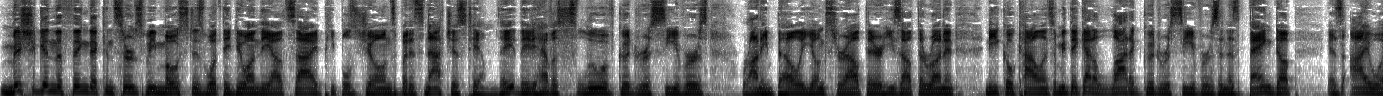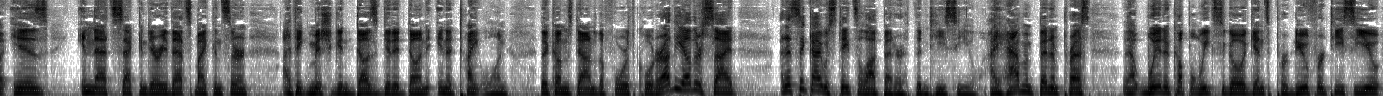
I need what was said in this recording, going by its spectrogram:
Michigan, the thing that concerns me most is what they do on the outside. Peoples Jones, but it's not just him. They they have a slew of good receivers. Ronnie Bell, a youngster out there, he's out there running. Nico Collins. I mean, they got a lot of good receivers, and as banged up as Iowa is, in that secondary. That's my concern. I think Michigan does get it done in a tight one that comes down to the fourth quarter. On the other side, I just think Iowa State's a lot better than TCU. I haven't been impressed. That win a couple weeks ago against Purdue for TCU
